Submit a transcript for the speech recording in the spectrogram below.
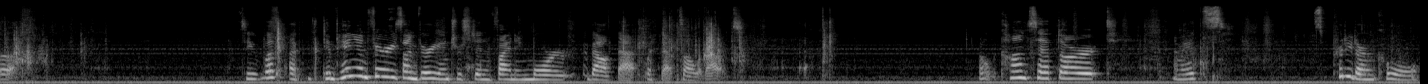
Ugh. See, what uh, companion fairies, I'm very interested in finding more about that, what that's all about. All the concept art. I mean, it's, it's pretty darn cool.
